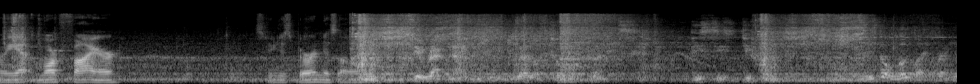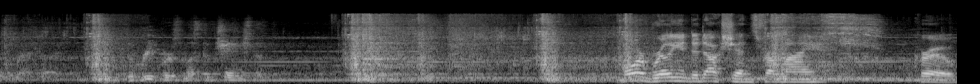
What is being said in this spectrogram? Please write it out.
And we got more fire. So we just burn this all. The Rachni usually dwell on tall planets. This is different. These don't look like regular Rachni. The Reapers must have changed them. More brilliant deductions from my crew.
